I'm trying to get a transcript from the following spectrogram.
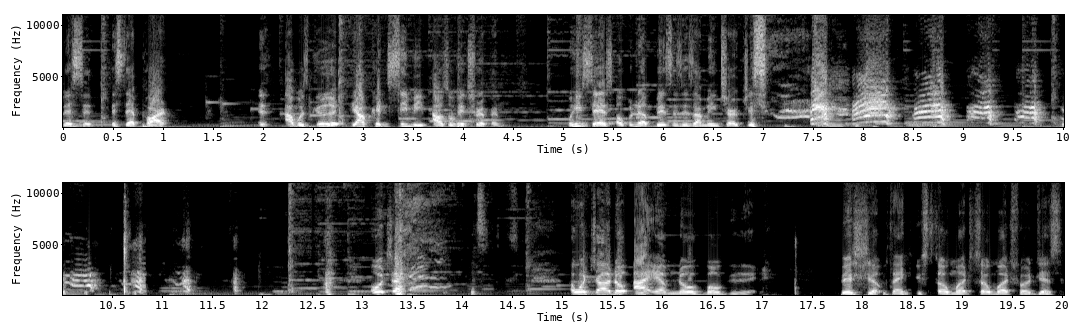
listen, it's that part. It, I was good. Y'all couldn't see me. I was over here tripping. When he says open up businesses, I mean churches. I want y'all, I want y'all to know I am no more good. Bishop, thank you so much, so much for just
